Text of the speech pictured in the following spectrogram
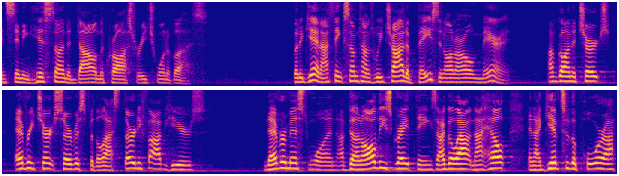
in sending his son to die on the cross for each one of us. But again, I think sometimes we try to base it on our own merit. I've gone to church, every church service for the last 35 years, never missed one. I've done all these great things. I go out and I help and I give to the poor. I,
